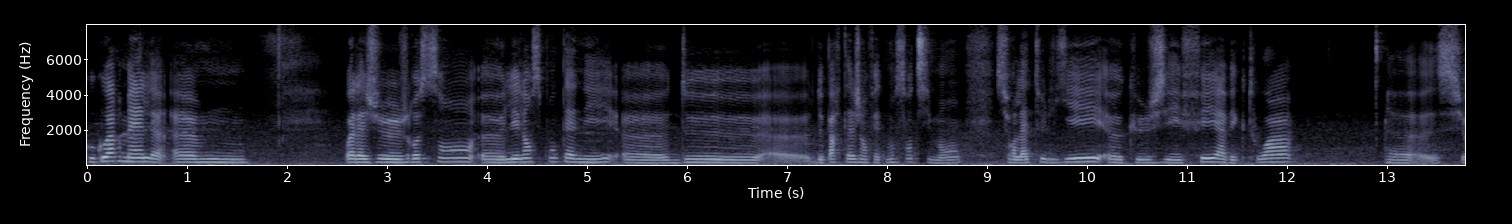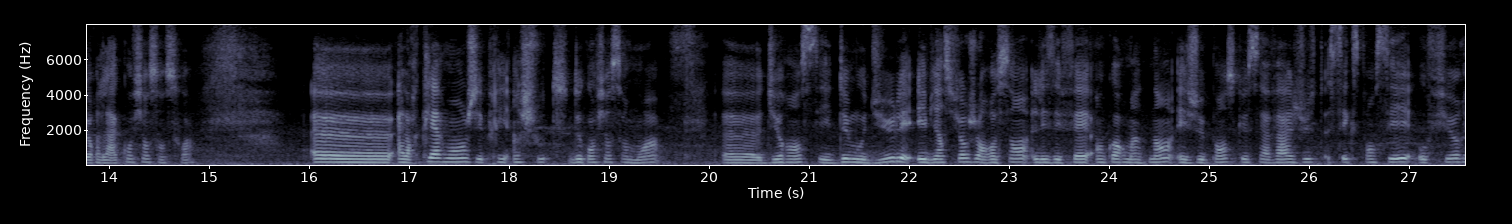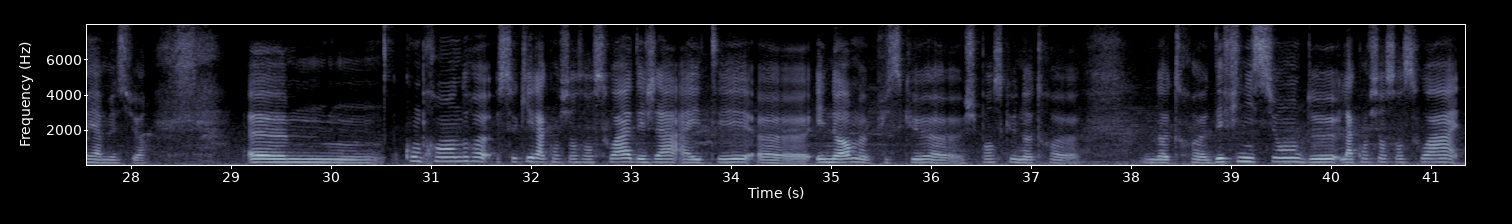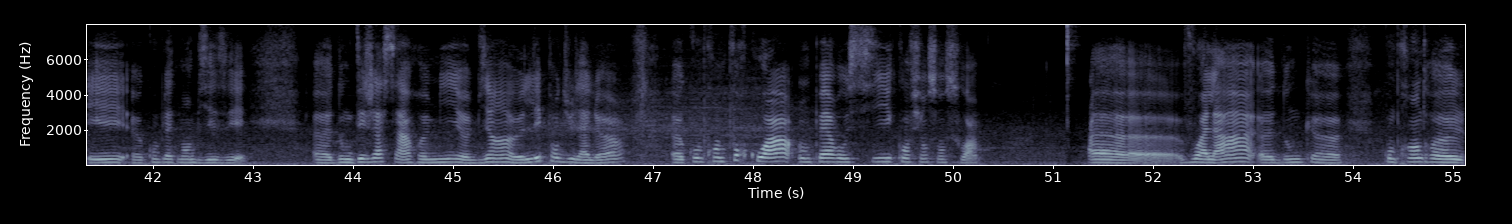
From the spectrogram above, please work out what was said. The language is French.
Coucou Armel, euh, voilà, je, ressens euh, l'élan spontané euh, de, de partager en fait mon sentiment sur l'atelier que j'ai fait avec toi sur la confiance en soi. Alors clairement, j'ai pris un shoot de confiance en moi durant ces deux modules et bien sûr, j'en ressens les effets encore maintenant et je pense que ça va juste s'expanser au fur et à mesure. Euh, comprendre ce qu'est la confiance en soi déjà a été euh, énorme puisque euh, je pense que notre, définition de la confiance en soi est complètement biaisée. Donc déjà ça a remis bien les pendules à l'heure. Comprendre pourquoi on perd aussi confiance en soi. Voilà, donc comprendre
